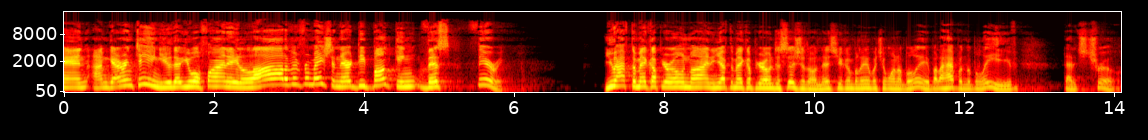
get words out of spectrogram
and I'm guaranteeing you that you will find a lot of information there debunking this theory. You have to make up your own mind and you have to make up your own decision on this. You can believe what you want to believe, but I happen to believe that it's true.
